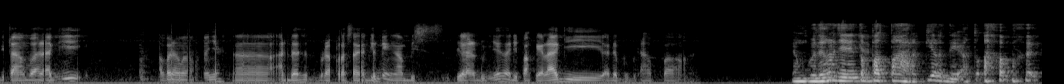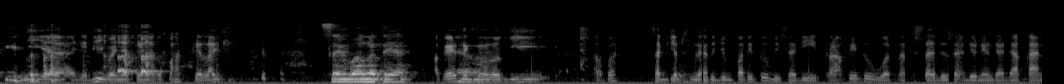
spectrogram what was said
Ditambah lagi apa namanya? eh, ada beberapa stadion yang habis Piala Dunia nggak dipakai lagi, ada beberapa. Yang gue dengar jadi tempat parkir deh atau apa gitu. iya, jadi banyak yang nggak kepake lagi. Sayang banget ya. Makanya Ya. teknologi apa stadion 974 itu bisa diterapin tuh buat nanti stadion-stadion yang dadakan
